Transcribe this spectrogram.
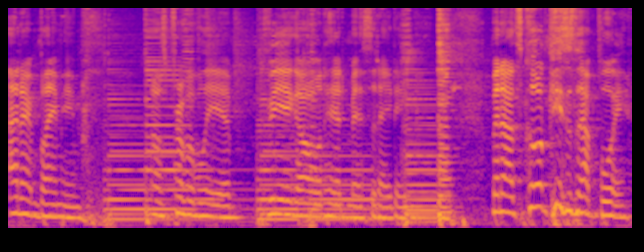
I don't blame him. I was probably a big old head mess at 18. But uh, it's called Kisses That Boy.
